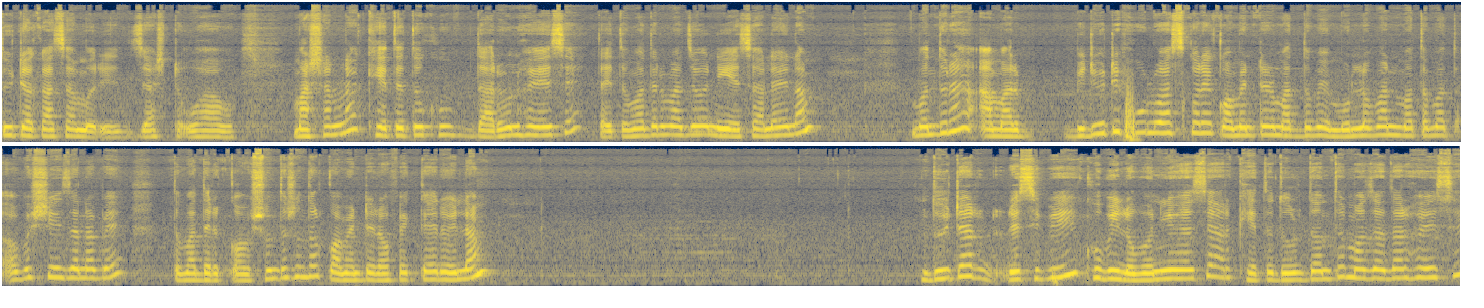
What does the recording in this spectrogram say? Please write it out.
দুইটা কাঁচামরিচ, জাস্ট ওয়াও। মাসাল্লাহ খেতে তো খুব দারুণ হয়েছে, তাই তোমাদের মাঝেও নিয়ে চলে এলাম। বন্ধুরা, আমার ভিডিওটি ফুল ওয়াচ করে কমেন্টের মাধ্যমে মূল্যবান মতামত অবশ্যই জানাবে। তোমাদের সুন্দর সুন্দর কমেন্টের অপেক্ষায় রইলাম। দুইটার রেসিপি খুবই লোভনীয় হয়েছে আর খেতে দুর্দান্ত মজাদার হয়েছে।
